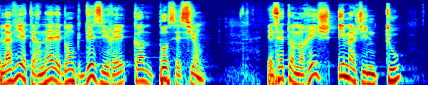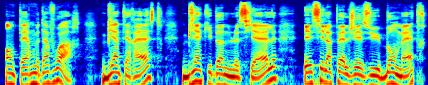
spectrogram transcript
La vie éternelle est donc désirée comme possession. Et cet homme riche imagine tout en termes d'avoir. Bien terrestre, bien qui donne le ciel, et s'il appelle Jésus bon maître,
